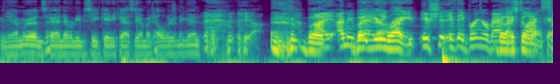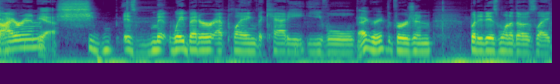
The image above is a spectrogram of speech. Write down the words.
Yeah, I'm gonna go ahead and say I never need to see Katie Cassidy on my television again. yeah. but I, I mean, but, but, you're like, right. If she, if they bring her back But I as still Black. Siren, Yeah. she is way better at playing the catty evil I agree. version. But it is one of those like,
